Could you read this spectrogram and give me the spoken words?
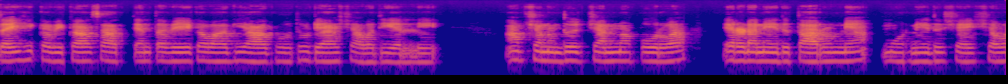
ದೈಹಿಕ ವಿಕಾಸ ಅತ್ಯಂತ ವೇಗವಾಗಿ ಆಗುವುದು ಡ್ಯಾಶ್ ಅವಧಿಯಲ್ಲಿ. ಆಪ್ಷನ್ ಒಂದು, ಜನ್ಮ ಪೂರ್ವ. ಎರಡನೇದು ತಾರುಣ್ಯ, ಮೂರನೇದು ಶೈಶವ,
